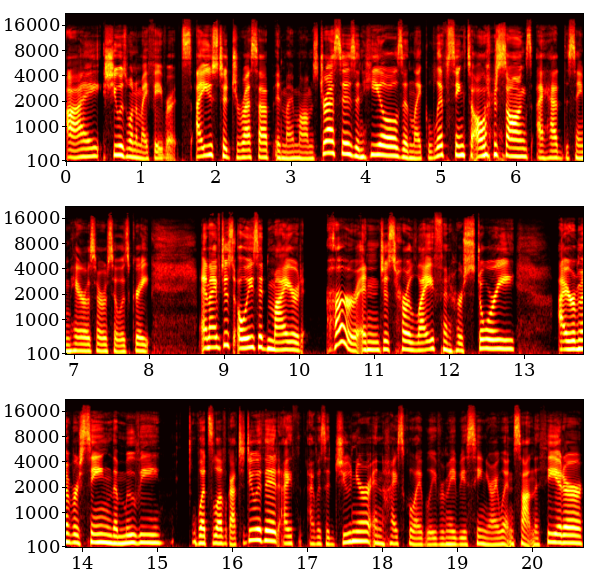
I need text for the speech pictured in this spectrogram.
i she was one of my favorites. I used to dress up in my mom's dresses and heels and like lip sync to all her songs. I had the same hair as her so it was great. And i've just always admired her and just her life and her story. I remember seeing the movie what's love got to do with it? I i was a junior in high school i believe or maybe a senior. I went and saw it in the theater.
